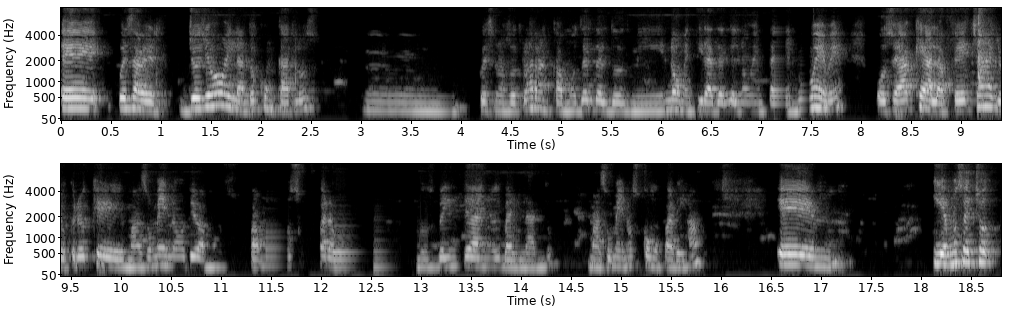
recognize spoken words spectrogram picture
eh, pues a ver, yo llevo bailando con Carlos, pues nosotros arrancamos desde el 2000, no mentiras, desde el 99, o sea que a la fecha yo creo que más o menos llevamos, vamos para unos 20 años bailando, más o menos como pareja. Eh, y hemos hecho,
